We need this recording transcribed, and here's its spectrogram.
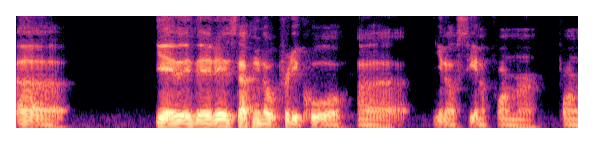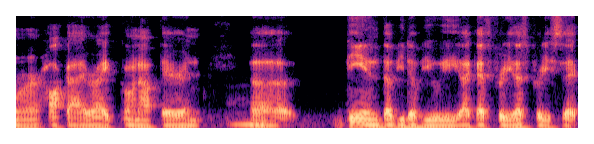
uh, yeah, it, it is definitely no pretty cool, uh, you know, seeing a former former Hawkeye right going out there and uh, being WWE like that's pretty that's pretty sick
